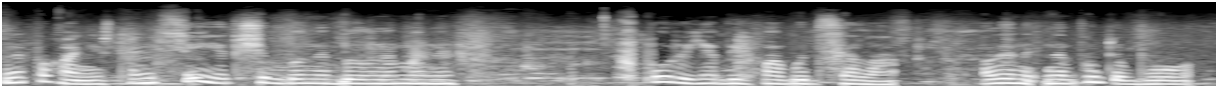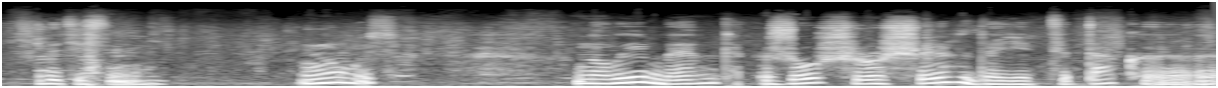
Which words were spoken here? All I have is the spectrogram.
Непогані штанці, якщо б вони були на мене впору, я б їх, мабуть, взяла. Але не- буду, бо затісні. Ну ось новий бенд. Жорж Роше, здається, так е,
